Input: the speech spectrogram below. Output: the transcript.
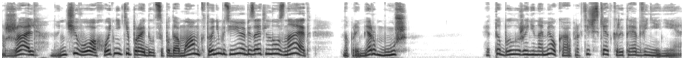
«Жаль, но ничего, охотники пройдутся по домам, кто-нибудь ее обязательно узнает. Например, муж». Это был уже не намек, а практически открытое обвинение.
